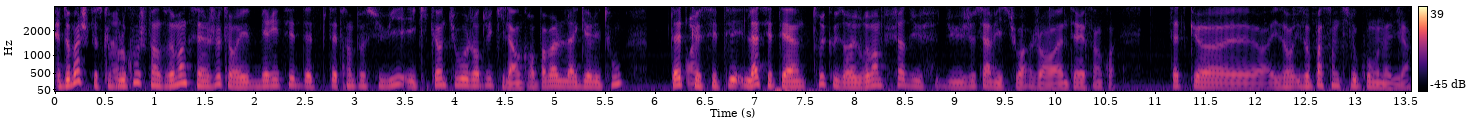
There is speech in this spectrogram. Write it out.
C'est dommage parce que pour le coup, je pense vraiment que c'est un jeu qui aurait mérité d'être peut-être un peu suivi et qui, quand tu vois aujourd'hui qu'il a encore pas mal de la gueule et tout, peut-être Ouais. que c'était là, c'était un truc où ils auraient vraiment pu faire du, du jeu service, tu vois, genre intéressant quoi. Peut-être que ils, ont, ils ont pas senti le coup, à mon avis là.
